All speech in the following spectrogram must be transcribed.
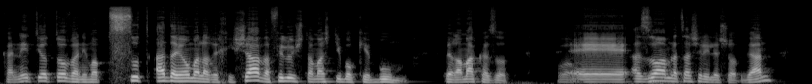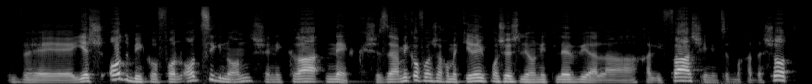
קניתי אותו ואני מבסוט עד היום על הרכישה, ואפילו השתמשתי בו כבום, ברמה כזאת. וואו. אה, אז זו ההמלצה שלי לשוטגן, ויש עוד מיקרופון, עוד סגנון, שנקרא נק, שזה המיקרופון שאנחנו מכירים, כמו שיש ליונית לוי על החליפה, שהיא נמצאת בחדשות,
